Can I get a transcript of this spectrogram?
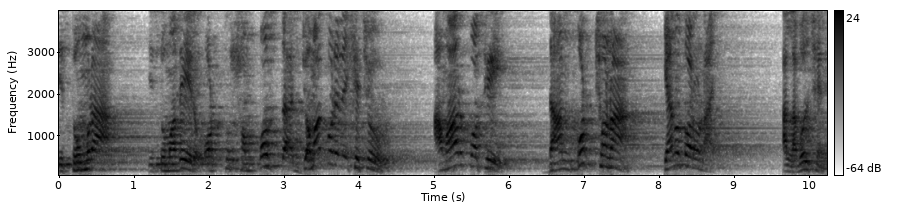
যে তোমরা যে তোমাদের অর্থ সম্পদটা জমা করে রেখেছো, আমার পথে দান করছ না, কেন করো নাই? আল্লাহ বলছেন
